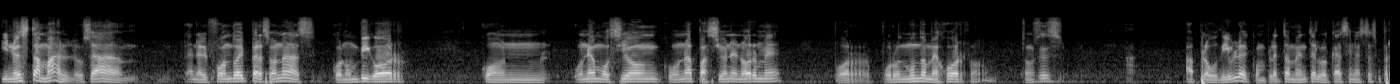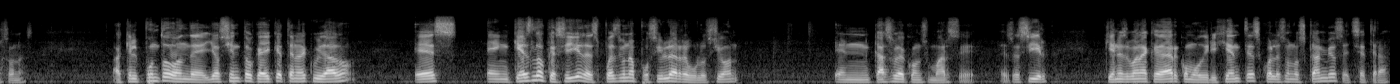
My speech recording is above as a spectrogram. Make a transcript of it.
Y no está mal, o sea, en el fondo hay personas con un vigor, con una emoción, con una pasión enorme por, por un mundo mejor, ¿no? Entonces, aplaudible completamente lo que hacen estas personas. Aquel punto donde yo siento que hay que tener cuidado es en qué es lo que sigue después de una posible revolución en caso de consumarse. Es decir, quiénes van a quedar como dirigentes, cuáles son los cambios, etcétera.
